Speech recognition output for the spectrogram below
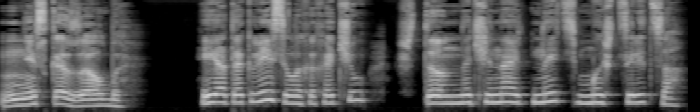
Не сказал бы. Я так весело хохочу, что начинает ныть мышцы лица.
